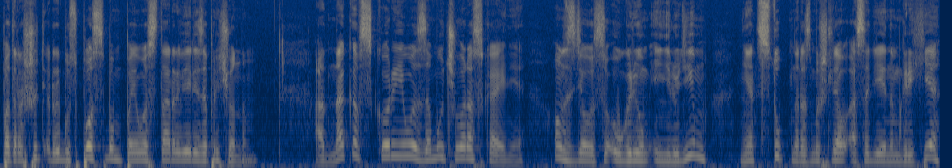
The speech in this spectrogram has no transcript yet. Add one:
потрошить рыбу способом по его старой вере запрещенным. Однако вскоре его замучило раскаяние. Он сделался угрюм и нелюдим, неотступно размышлял о содеянном грехе,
